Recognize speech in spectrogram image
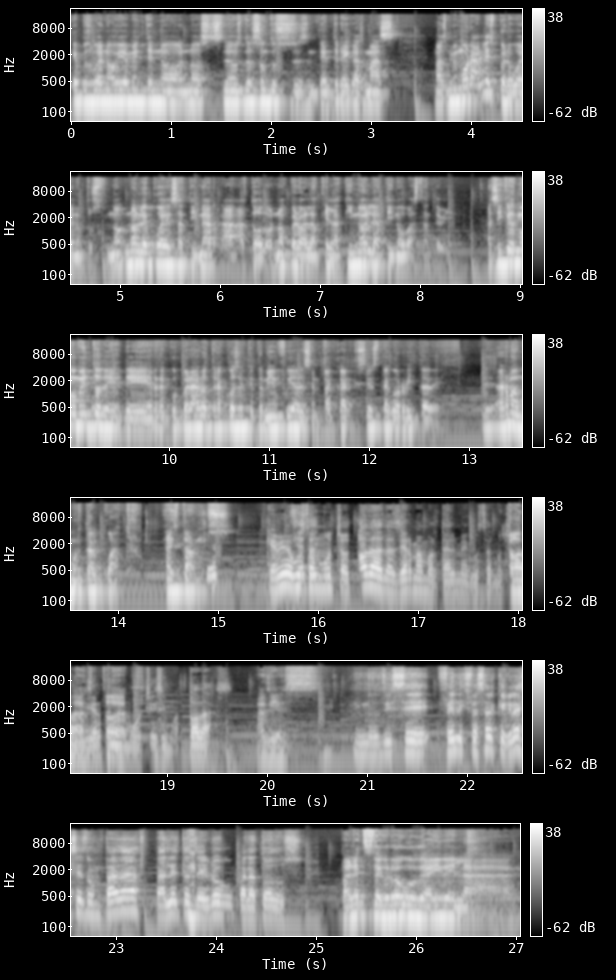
Que pues bueno, obviamente no, no, no, son sus entregas más, más memorables, pero bueno, pues no, no le puedes atinar a, todo, ¿no? Pero a lo que latinó, le atinó bastante bien. Así que es momento de, recuperar otra cosa que también fui a desempacar, que es esta gorrita de, Arma Mortal 4. Ahí estamos. Que a mí me gustan mucho, todas las de Arma Mortal me gustan mucho, todas, me muchísimo, todas. Así es. Nos dice Félix Fasar que gracias, Don Pada, paletas de Grogu para todos. Paletas de Grogu de ahí de la.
